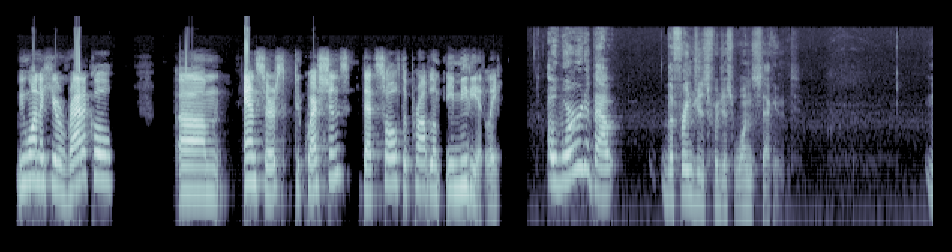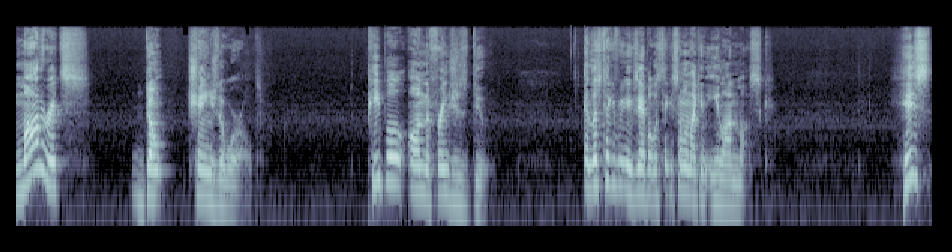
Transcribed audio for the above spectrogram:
We want to hear radical um, answers to questions that solve the problem immediately. A word about the fringes for just one second. Moderates don't change the world. People on the fringes do. And let's take an example. Let's take someone like an Elon Musk. His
